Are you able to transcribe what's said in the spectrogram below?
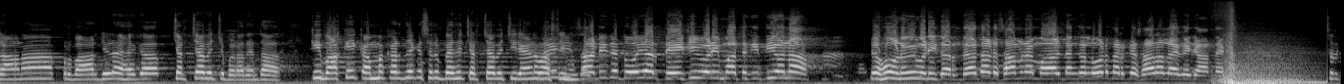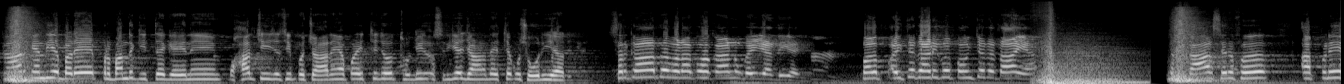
ਰਾਣਾ ਪਰਿਵਾਰ ਜਿਹੜਾ ਹੈਗਾ ਚਰਚਾ ਵਿੱਚ ਬੜਾ ਰਹਿੰਦਾ। ਕਿ ਵਾਕਈ ਕੰਮ ਕਰਦੇ ਕਿ ਸਿਰਫ ਵੈਸੇ ਚਰਚਾ ਵਿੱਚ ਹੀ ਰਹਿਣ ਵਾਸਤੇ ਹੁੰਦਾ? ਸਾਡੀ ਤੇ 2023 ਚ ਵੀ ਬੜੀ ਮਦਦ ਕੀਤੀ ਉਹਨਾਂ ਤੇ ਹੁਣ ਵੀ ਬੜੀ ਕਰਦਾ। ਤੁਹਾਡੇ ਸਾਹਮਣੇ ਮਾਲ ਡੰਗਰ ਲੋਡ ਕਰਕੇ ਸਾਰਾ ਲੈ ਕੇ ਜਾਂਦਾ। ਸਰਕਾਰ ਕਹਿੰਦੀ ਹੈ ਬੜੇ ਪ੍ਰਬੰਧ ਕੀਤੇ ਗਏ ਨੇ ਹਰ ਚੀਜ਼ ਅਸੀਂ ਪਹੁੰਚਾ ਰਹੇ ਹਾਂ ਪਰ ਇੱਥੇ ਜੋ ਤੁਹਾਡੀ ਅਸਲੀਅਤ ਜਾਣਦੇ ਇੱਥੇ ਕੁਝ ਹੋਰ ਹੀ ਆ ਰਹੀ ਹੈ। ਸਰਕਾਰ ਤਾਂ ਬੜਾ ਕੁਝ ਕਹਿਣ ਨੂੰ ਕਹੀ ਜਾਂਦੀ ਹੈ ਜੀ। ਪਰ ਇੱਥੇ ਗਾੜੀ ਕੋਈ ਪਹੁੰਚੇ ਤਾਂ ਤਾਂ ਹੀ ਆ। ਸਰਕਾਰ ਸਿਰਫ ਆਪਣੇ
